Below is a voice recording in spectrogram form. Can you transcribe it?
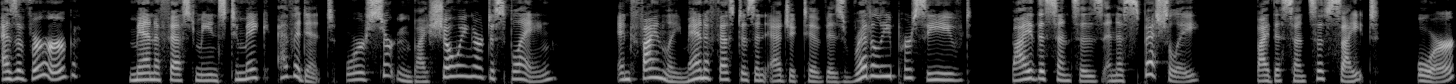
As a verb, Manifest means to make evident or certain by showing or displaying. And finally, manifest as an adjective is readily perceived by the senses and especially by the sense of sight or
